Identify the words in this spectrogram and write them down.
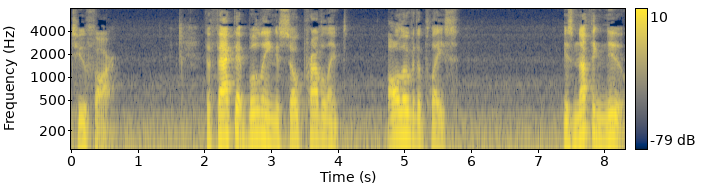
too far. The fact that bullying is so prevalent all over the place is nothing new.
